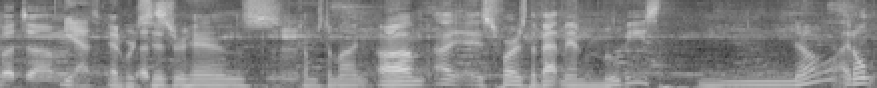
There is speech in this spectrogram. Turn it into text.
but um, Yeah. Edward That's- Scissorhands comes to mind. Um, I, as far as the Batman movies, no, I don't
